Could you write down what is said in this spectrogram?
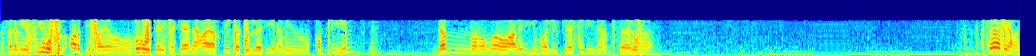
أفلم يسيروا في الأرض فينظروا كيف كان عاقبة الذين من قبلهم؟ دمر الله عليهم وللكافرين أمثالها. سابعا.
